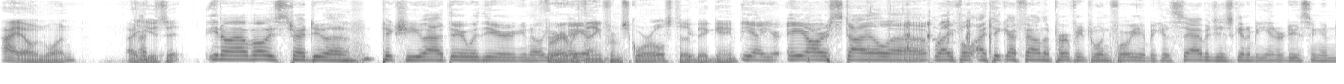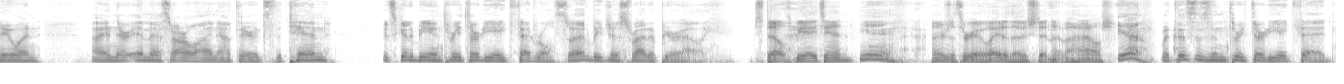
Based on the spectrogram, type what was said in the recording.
I own one. I use it. You know, I've always tried to uh, picture you out there with your, you know, For your everything from squirrels to big game. Yeah, your AR style uh, rifle. I think I found the perfect one for you because Savage is going to be introducing a new one uh, in their MSR line out there. It's the 10. It's going to be in 338 Federal, so that'll be just right up your alley. Stealth BA 10? Yeah. There's a 308 of those sitting at my house. Yeah, but this is in 338 Fed.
